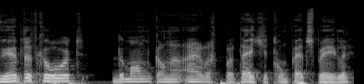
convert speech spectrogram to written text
U hebt het gehoord, de man kan een aardig partijtje trompet spelen.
